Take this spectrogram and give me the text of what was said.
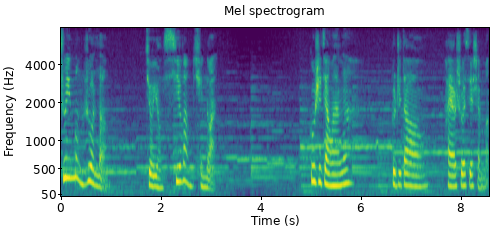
追梦若冷，就用希望取暖。”故事讲完了，不知道还要说些什么，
